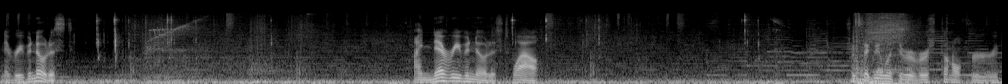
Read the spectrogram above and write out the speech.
Never even noticed. I never even noticed, wow. Looks like we went the reverse funnel for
